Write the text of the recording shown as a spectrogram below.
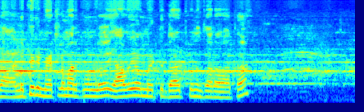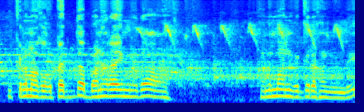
ఇక్కడ అలిపిరి మెట్ల మార్గంలో యాభైవ మెట్టు దాటుకున్న తర్వాత ఇక్కడ మాకు ఒక పెద్ద బనరాయి మీద హనుమాన్ విగ్రహం ఉంది.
